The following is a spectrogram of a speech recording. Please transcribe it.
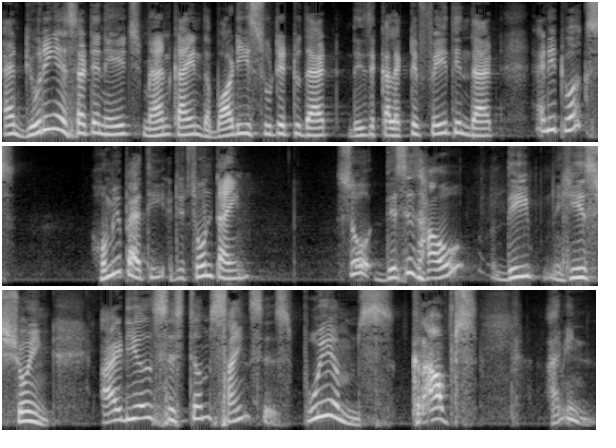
And during a certain age, mankind, the body is suited to that. There is a collective faith in that, and it works. Homeopathy at its own time. So this is how the he is showing ideal system sciences, poems, crafts. I mean,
